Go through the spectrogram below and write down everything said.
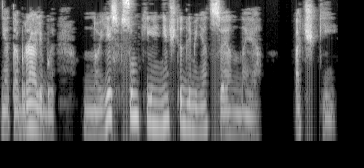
не отобрали бы, но есть в сумке нечто для меня ценное — очки.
